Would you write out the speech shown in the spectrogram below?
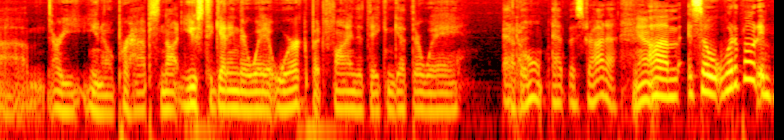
um, are, you know, perhaps not used to getting their way at work, but find that they can get their way at, the, home. at the strata. Yeah. Um, so, what about Im-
